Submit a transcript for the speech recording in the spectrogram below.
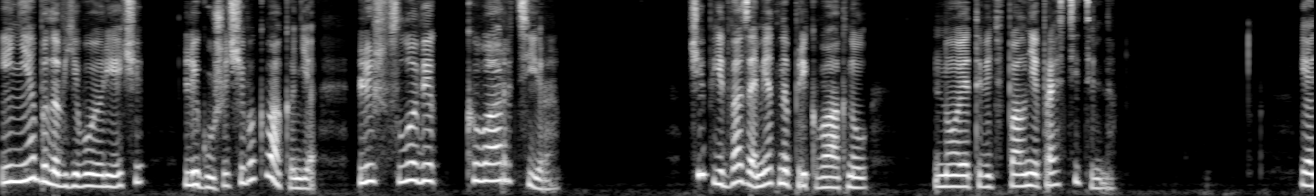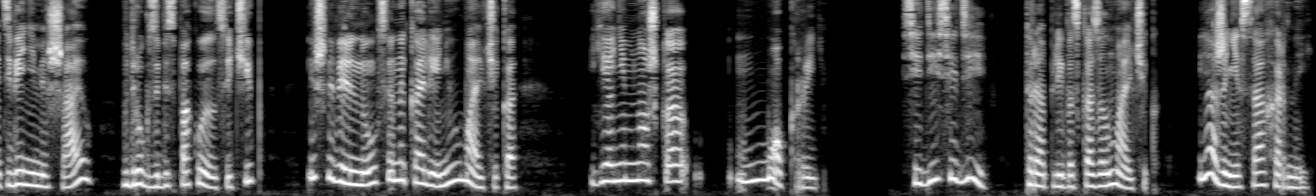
И не было в его речи лягушечьего кваканья, лишь в слове «квартира». Чип едва заметно приквакнул, но это ведь вполне простительно. «Я тебе не мешаю?» — вдруг забеспокоился Чип и шевельнулся на колени у мальчика. «Я немножко мокрый». «Сиди, сиди», — торопливо сказал мальчик. «Я же не сахарный».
